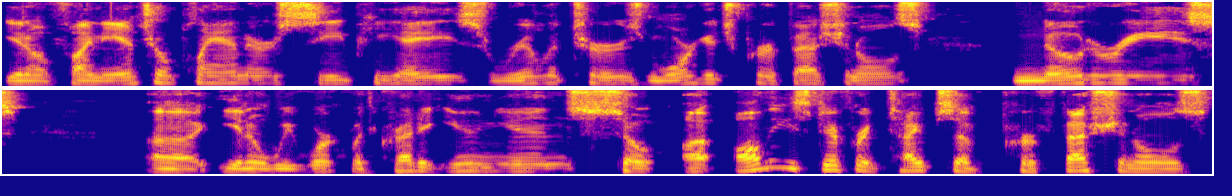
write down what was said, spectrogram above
you know, financial planners, CPAs, realtors, mortgage professionals, notaries. Uh, you know, we work with credit unions. So uh, all these different types of professionals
